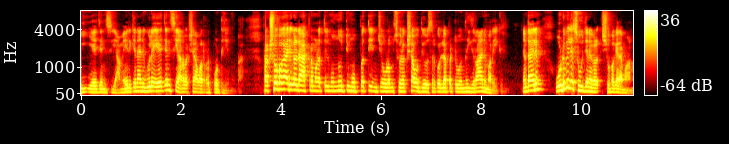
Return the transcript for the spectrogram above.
ഈ ഏജൻസി അമേരിക്കൻ അനുകൂല ഏജൻസിയാണ് പക്ഷേ അവർ റിപ്പോർട്ട് ചെയ്യുന്നുണ്ട്. പ്രക്ഷോഭകാരികളുടെ ആക്രമണത്തിൽ മുന്നൂറ്റി മുപ്പത്തി അഞ്ചോളം സുരക്ഷാ ഉദ്യോഗസ്ഥർ കൊല്ലപ്പെട്ടുവെന്ന് ഇറാനും അറിയിക്കുന്നു. എന്തായാലും ഒടുവിലെ സൂചനകൾ ശുഭകരമാണ്.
